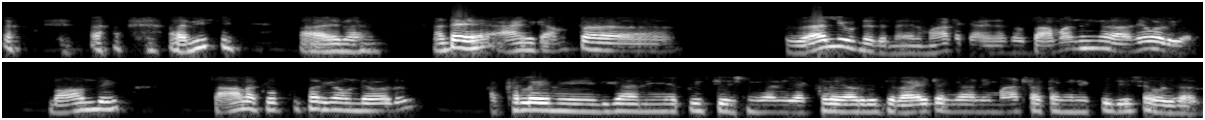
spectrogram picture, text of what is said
అని ఆయన అంటే ఆయనకి అంత వాల్యూ ఉండేదండి ఆయన మాటకి. ఆయన అసలు సామాన్యంగా అనేవాడు కాదు. బాగుంది. చాలా క్లుప్తసరిగా ఉండేవాడు. అక్కర్లేని ఇది కానీ అప్రిసియేషన్ కానీ ఎక్కడ ఎవరి గురించి రాయటం కానీ మాట్లాడటం కానీ ఎక్కువ చేసేవాడు కాదు.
